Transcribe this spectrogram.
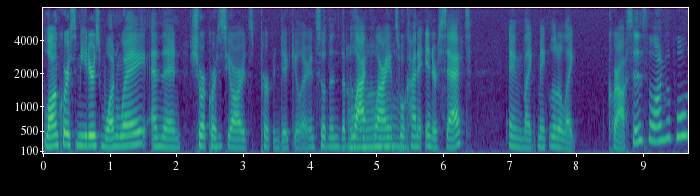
long course meters one way and then short course yards perpendicular. And so then the black lines will Oh. kind of intersect and like make little like crosses along the pool.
